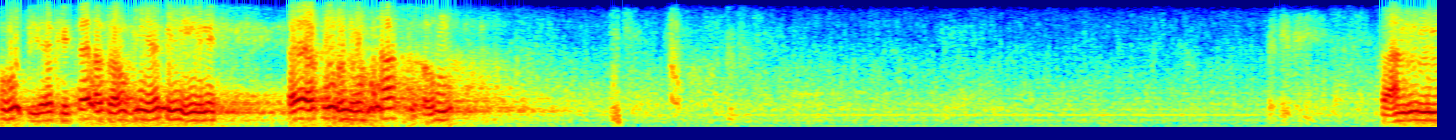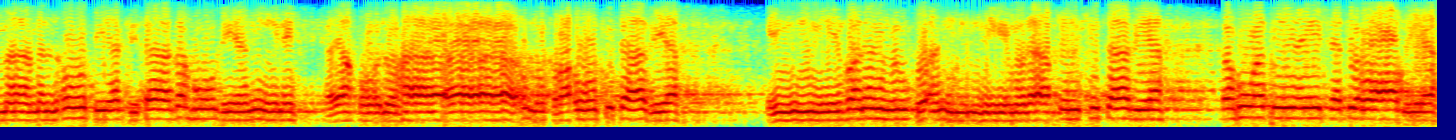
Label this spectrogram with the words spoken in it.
أوتي كتابه بيمينه فيقول هاكم. فأما من أوتي كتابه بيمينه فيقول هاؤم اقرءوا كتابيه. إني ظننت أني ملاق كتابيه فهو في عيشة راضية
